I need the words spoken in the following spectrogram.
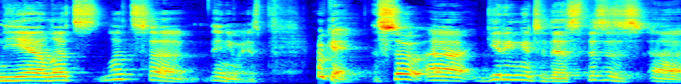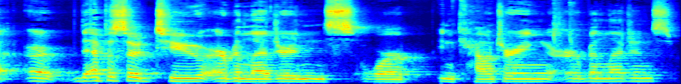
yeah, let's let's uh anyways. Okay, so uh getting into this, this is uh or the episode 2 Urban Legends or Encountering Urban Legends,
